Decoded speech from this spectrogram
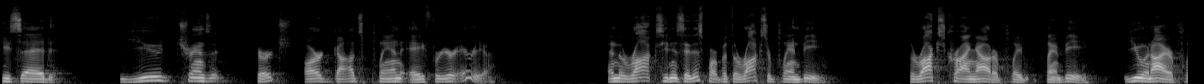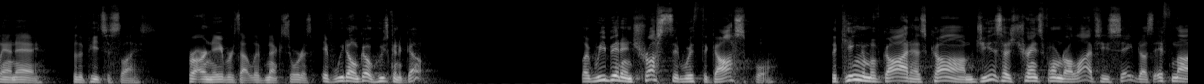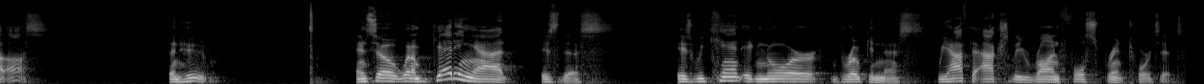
He said, You, Transit Church, are God's plan A for your area. And the rocks, he didn't say this part, but the rocks are plan B. The rocks crying out are plan B. You and I are plan A for the pizza slice, for our neighbors that live next door to us. If we don't go, who's going to go? Like we've been entrusted with the gospel. The kingdom of God has come. Jesus has transformed our lives. He's saved us. If not us, then who? And so what I'm getting at is this is we can't ignore brokenness. We have to actually run full sprint towards it.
